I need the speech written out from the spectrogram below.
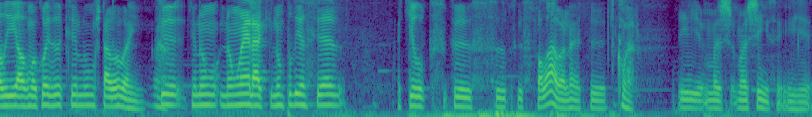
ali alguma coisa que não estava bem, Ah. que, que não, não era aqui, não podia ser aquilo que se, que se, que se falava, né? Que, Claro. e, mas, mas sim, sim. E,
